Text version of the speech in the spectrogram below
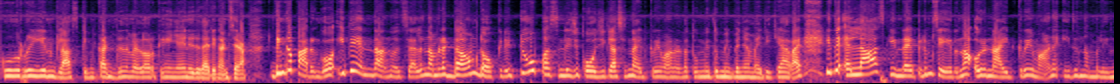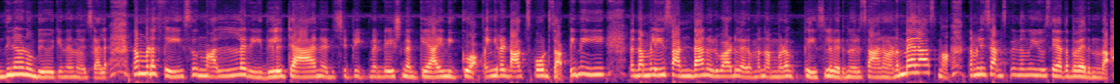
കൊറിയൻ ഗ്ലാസ് സ്കിൻ കണ്ടിരുന്ന വെള്ളവർക്കെങ്കിൽ ഞാൻ ഒരു കാര്യം കാണിച്ചു തരാം. ഡിങ്ക പറയുമ്പോൾ ഇത് എന്താണെന്ന് വെച്ചാൽ നമ്മുടെ ഡേം ഡോക്കിന് two percentage kojic acid night cream ആണ് കേട്ടോ തുമ്മി തുമ്മി ഇപ്പം ഞാൻ മരിക്കാറായി. ഇത് എല്ലാ സ്കിൻ ടൈപ്പിനും ചേരുന്ന ഒരു നൈറ്റ് ക്രീം ആണ്. ഇത് നമ്മൾ എന്തിനാണ് ഉപയോഗിക്കുന്നതെന്ന് വെച്ചാൽ നമ്മുടെ ഫേസ് നല്ല രീതിയിൽ ടാൻ അടിച്ച് പിഗ്മെന്റേഷൻ ഒക്കെ ആയി നിൽക്കുക ഭയങ്കര ഡാർക്ക് സ്പോട്ട്സാണ് പിന്നെ ഈ നമ്മൾ ഈ സൺടാൻ ഒരുപാട് വരുമ്പോൾ നമ്മുടെ ഫേസിൽ വരുന്ന ഒരു സാധനമാണ് മെലാസ്മ നമ്മൾ ഈ സൺസ്ക്രീൻ ഒന്നും യൂസ് ചെയ്യാത്തപ്പോൾ വരുന്നതാണ്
